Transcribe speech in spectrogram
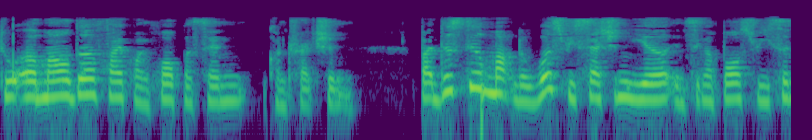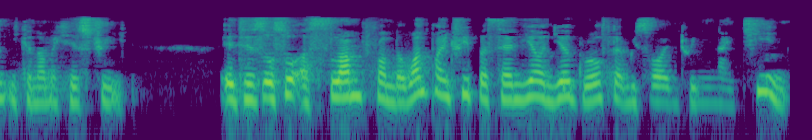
to a milder 5.4% contraction. But this still marked the worst recession year in Singapore's recent economic history. It is also a slump from the 1.3% year-on-year growth that we saw in 2019.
